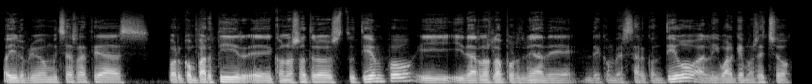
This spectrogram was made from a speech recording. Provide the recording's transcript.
Oye, lo primero, muchas gracias por compartir eh, con nosotros tu tiempo y, y darnos la oportunidad de, de conversar contigo, al igual que hemos hecho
